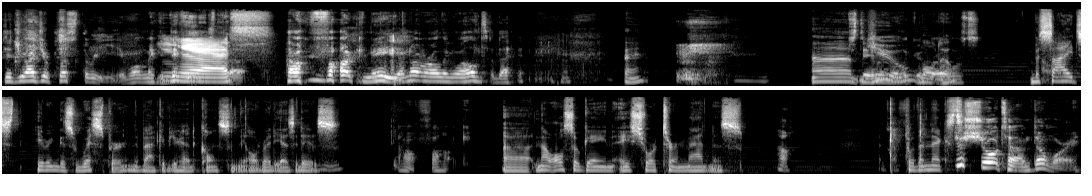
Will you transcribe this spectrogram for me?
did you add your plus three? It won't make a difference. Yes. but- Oh fuck me! You're not rolling well today. Okay. Um, Stealing all you, the Waldo, rolls. Besides hearing this whisper in the back of your head constantly already as it is, Oh fuck! uh, now also gain a short-term madness. Oh. For the next Just short term. Don't worry.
